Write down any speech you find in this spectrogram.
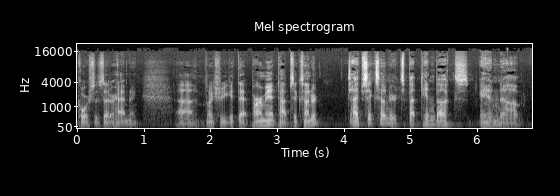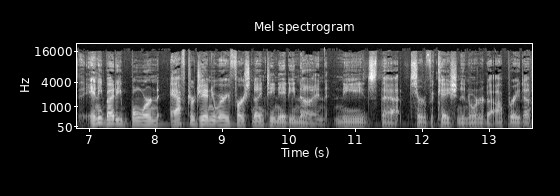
courses that are happening. Uh, make sure you get that permit, Type 600. Type 600, it's about 10 bucks. And Mm-hmm. uh, anybody born after January 1st, 1989 needs that certification in order to operate a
